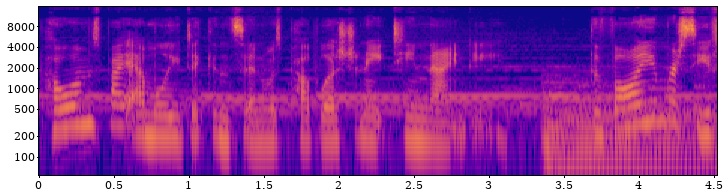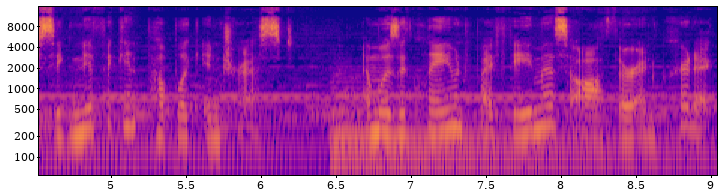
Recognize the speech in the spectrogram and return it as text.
Poems by Emily Dickinson was published in 1890. The volume received significant public interest and was acclaimed by famous author and critic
